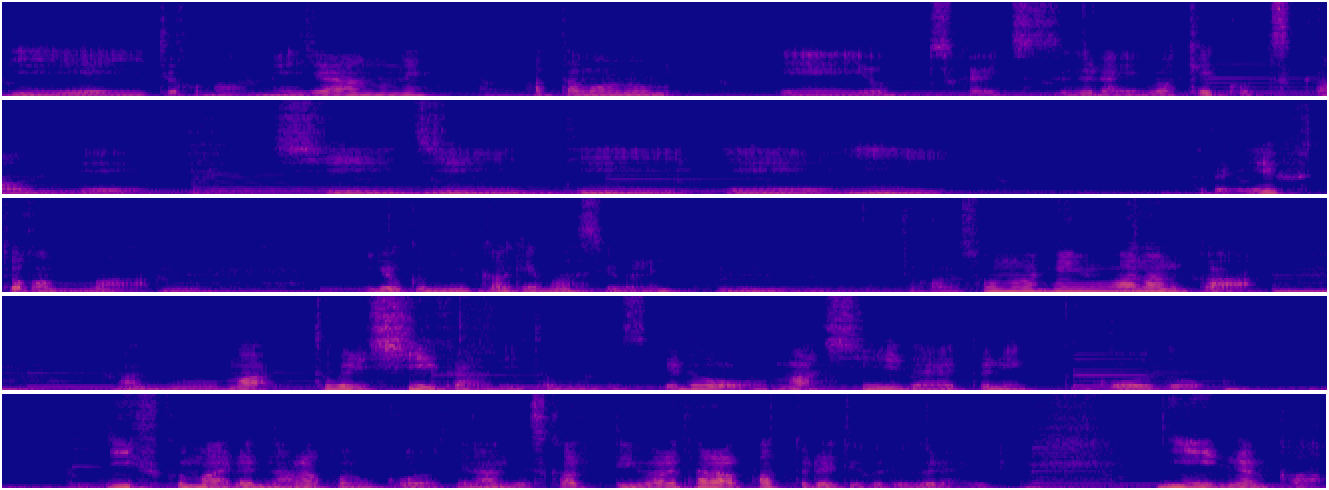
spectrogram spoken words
DAE とか、まあメジャーのね、頭の4つか5つぐらいは結構使うんで、C、G、D、A、E、あと F とかもまあ、よく見かけますよね。うん。だからその辺はなんか、あの、まあ、特に C からでいいと思うんですけど、まあ、C ダイエトニックコードに含まれる7個のコードって何ですかって言われたらパッと出てくるぐらいになんか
